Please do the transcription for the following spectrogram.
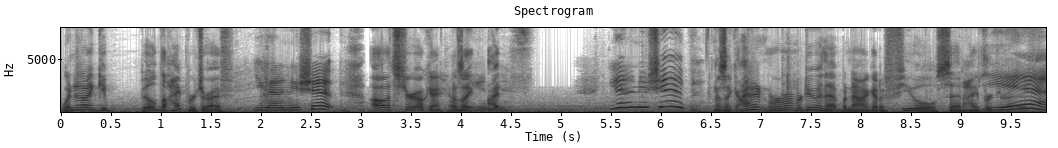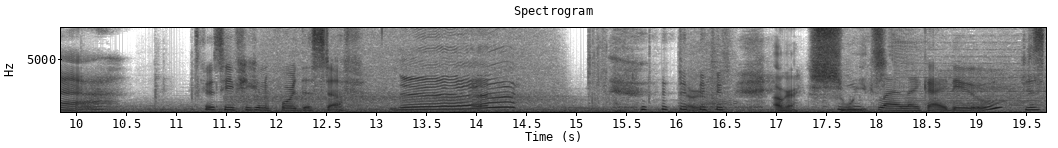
When did I get, build the hyperdrive? You got a new ship. Oh, that's true. Okay, I was Oh like, I. You got a new ship. I was like, I didn't remember doing that, but now I got a fuel said hyperdrive. Yeah. Let's go see if you can afford this stuff. Yeah. There we go. Okay, You sweet. fly like I do. Just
